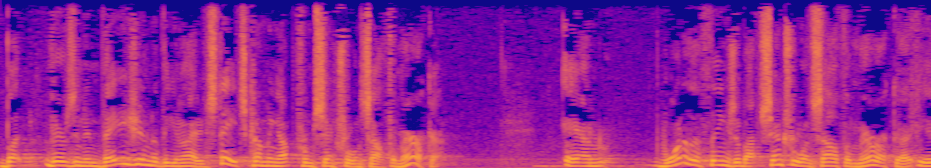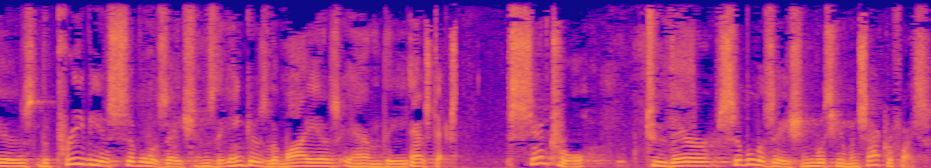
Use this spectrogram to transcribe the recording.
But there's an invasion of the United States coming up from Central and South America. And one of the things about Central and South America is the previous civilizations, the Incas, the Mayas, and the Aztecs. Central to their civilization was human sacrifice.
